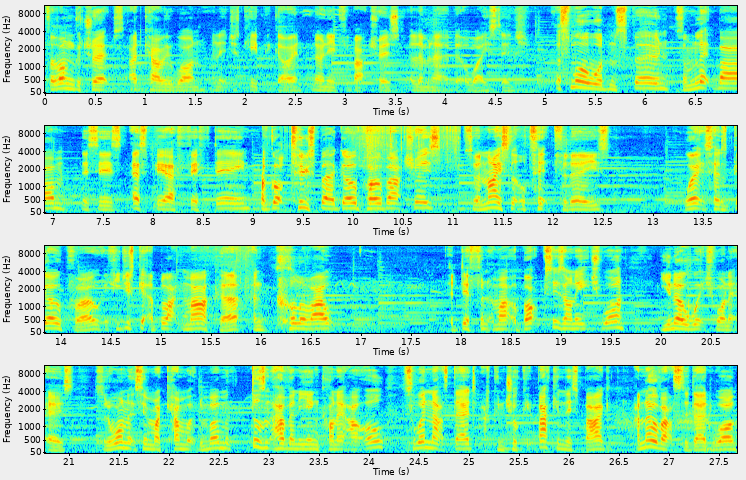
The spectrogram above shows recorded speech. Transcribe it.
for longer trips, I'd carry one and it just keep it going. No need for batteries, eliminate a bit of wastage. A small wooden spoon, some lip balm. This is SPF 15. I've got two spare GoPro batteries, so a nice little tip for these. Where it says GoPro, if you just get a black marker and colour out a different amount of boxes on each one, you know which one it is. So the one that's in my camera at the moment doesn't have any ink on it at all. So when that's dead, I can chuck it back in this bag. I know that's the dead one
